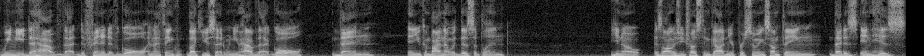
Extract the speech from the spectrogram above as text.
we need to have that definitive goal. And I think, like you said, when you have that goal, then and you combine that with discipline, you know, as long as you trust in God and you're pursuing something that is in His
